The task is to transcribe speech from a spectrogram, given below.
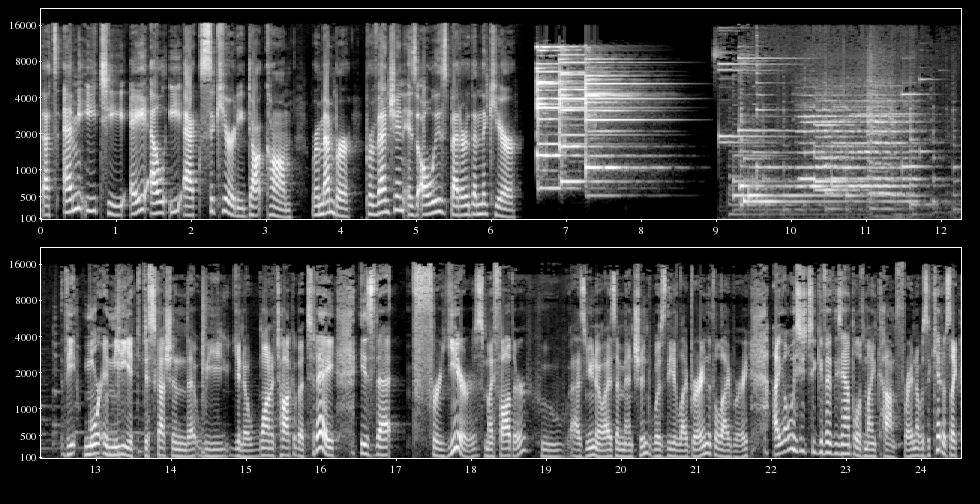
That's M E T A L E X security.com. Remember, prevention is always better than the cure. The more immediate discussion that we, you know, want to talk about today is that for years, my father, who, as you know, as I mentioned, was the librarian at the library, I always used to give an example of Mein Kampf, right? And I was a kid. I was like,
